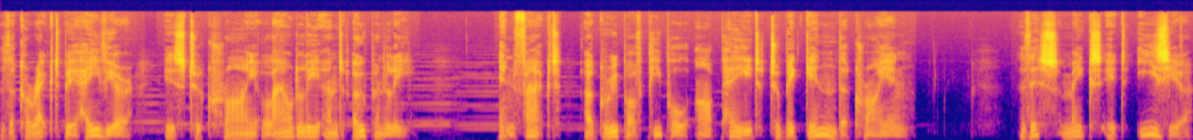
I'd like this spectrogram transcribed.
the correct behavior is to cry loudly and openly. In fact, a group of people are paid to begin the crying. This makes it easier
